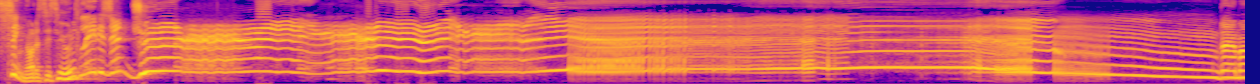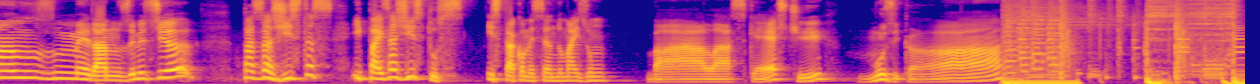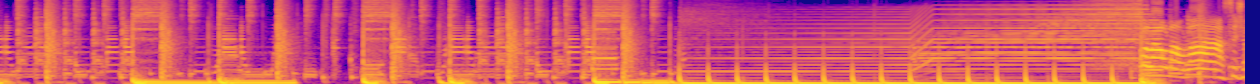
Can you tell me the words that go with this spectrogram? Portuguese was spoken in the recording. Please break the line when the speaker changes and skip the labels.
Senhoras e senhores, ladies and gentlemen, mesdames e messieurs, paisagistas e paisagistas, está começando mais um Balascast Música.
